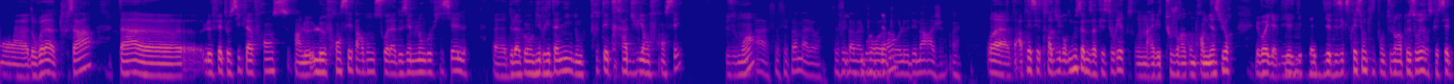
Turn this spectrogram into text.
Euh, donc voilà, tout ça. Tu as le fait aussi que la France, enfin le, français pardon, soit la deuxième langue officielle de la Colombie-Britannique, donc tout est traduit en français, plus ou moins. Ah, ça c'est pas mal, ouais. Ça c'est pas mal pour, pour le démarrage. Ouais. Voilà. Après, c'est traduit. Bon, nous, ça nous a fait sourire parce qu'on arrivait toujours à comprendre, bien sûr. Mais voilà, il y, a, y, a des expressions qui font toujours un peu sourire parce que c'est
